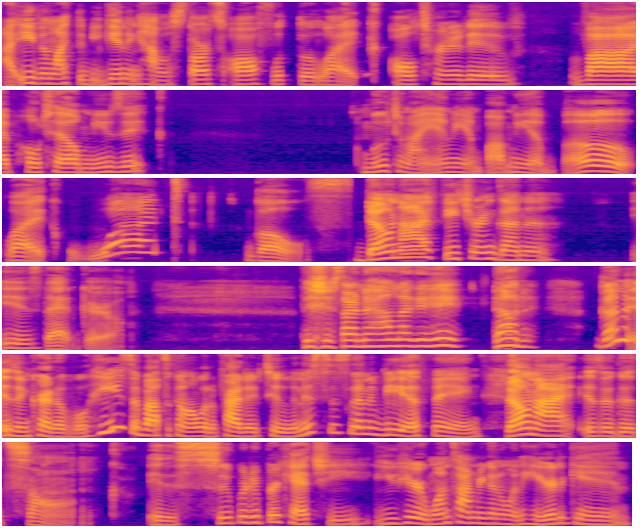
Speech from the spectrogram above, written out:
i even like the beginning how it starts off with the like alternative vibe hotel music moved to miami and bought me a boat like what goals don't i featuring gunna is that girl this is starting to sound like a hit don't it Gunna is incredible. He's about to come out with a project too, and this is going to be a thing. Don't I is a good song. It is super duper catchy. You hear it one time, you're going to want to hear it again.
